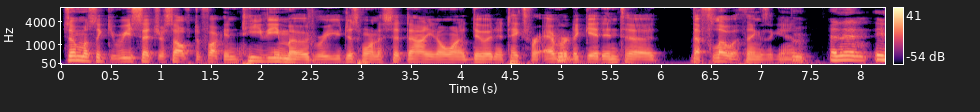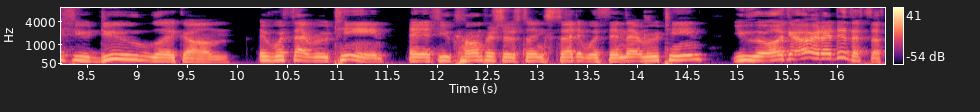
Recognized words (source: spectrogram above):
it's almost like you reset yourself to fucking TV mode where you just want to sit down, you don't want to do it, and it takes forever to get into the flow of things again. And then if you do like um if with that routine, and if you accomplish those things set it within that routine, you go okay, all right, I did that stuff.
